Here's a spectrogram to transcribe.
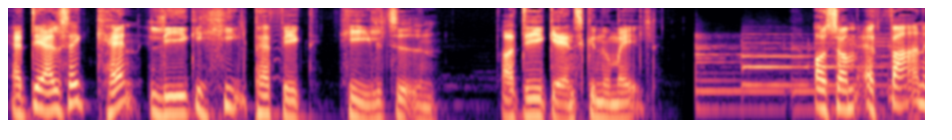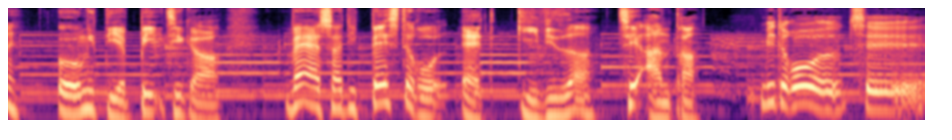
at det altså ikke kan ligge helt perfekt hele tiden. Og det er ganske normalt. Og som erfarne unge diabetikere, hvad er så de bedste råd at give videre til andre? Mit råd til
